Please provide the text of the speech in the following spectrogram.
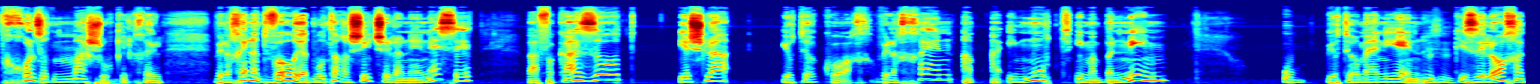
בכל זאת משהו חלחל. ולכן הדבורי, הדמות הראשית של הנאנסת, בהפקה הזאת, יש לה יותר כוח. ולכן העימות עם הבנים הוא יותר מעניין, מהמם. כי זה לא אחת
